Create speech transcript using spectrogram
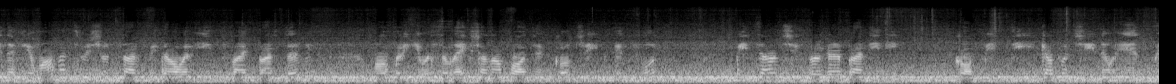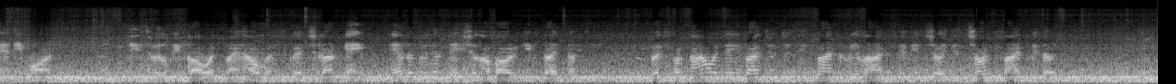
In a few moments, we should start with our in-flight bar service, offering you a selection of hot and cold drinks and food, pizza, cheeseburger, panini, coffee, tea, cappuccino, and many more. This will be followed by our scratch card game and the presentation of our gift items. But for now, I invite you to sit back, relax, and enjoy this short flight with us.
